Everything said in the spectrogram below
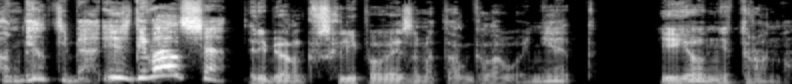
Он бил тебя? Издевался? Ребенок, всхлипывая, замотал головой. Нет, ее он не тронул.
